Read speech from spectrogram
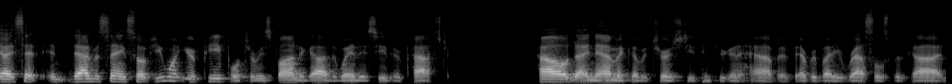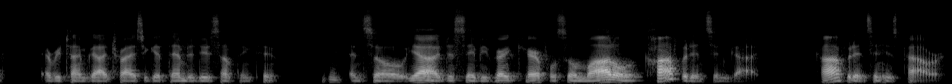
I, I said, and Dad was saying, so if you want your people to respond to God the way they see their pastor, how dynamic of a church do you think you're going to have if everybody wrestles with God every time God tries to get them to do something too? Mhm. And so, yeah, I just say be very careful. So model confidence in God, confidence in His power,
